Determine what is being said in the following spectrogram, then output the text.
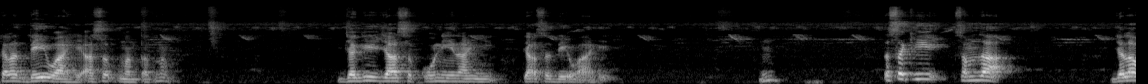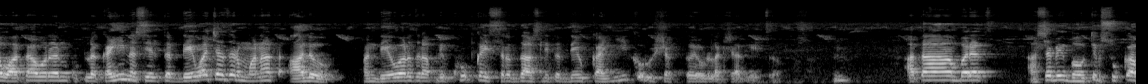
त्याला देव आहे असं म्हणतात ना. जगी ज्यास कोणी नाही त्यास देव आहे. तसं की समजा ज्याला वातावरण कुठलं काही नसेल तर देवाच्या जर मनात आलं आणि देवावर जर आपली खूप काही श्रद्धा असली तर देव काहीही करू शकतो एवढं लक्षात घ्यायचं. आता बऱ्याच अशा बी भौतिक चुका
